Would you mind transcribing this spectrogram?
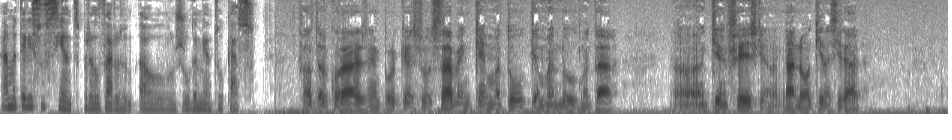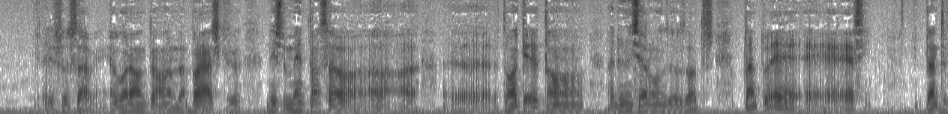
Há matéria suficiente para levar ao julgamento o caso. Falta de coragem, porque as pessoas sabem quem matou, quem mandou matar uh, quem fez, quem andam aqui na cidade. As pessoas sabem. Agora andam, andam para acho que neste momento estão só a, a, a, estão, a, estão a denunciar uns aos outros. Portanto, é, é, é assim. Portanto,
